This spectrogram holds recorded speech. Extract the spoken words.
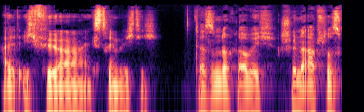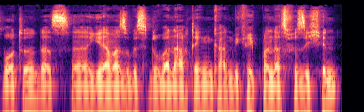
halte ich für extrem wichtig. Das sind doch, glaube ich, schöne Abschlussworte, dass äh, jeder mal so ein bisschen drüber nachdenken kann, wie kriegt man das für sich hin.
